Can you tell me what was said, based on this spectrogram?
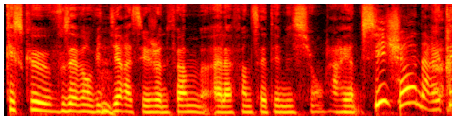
Qu'est-ce que vous avez envie de dire à ces jeunes femmes à la fin de cette émission, Ariane? Si jeune, arrêtez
